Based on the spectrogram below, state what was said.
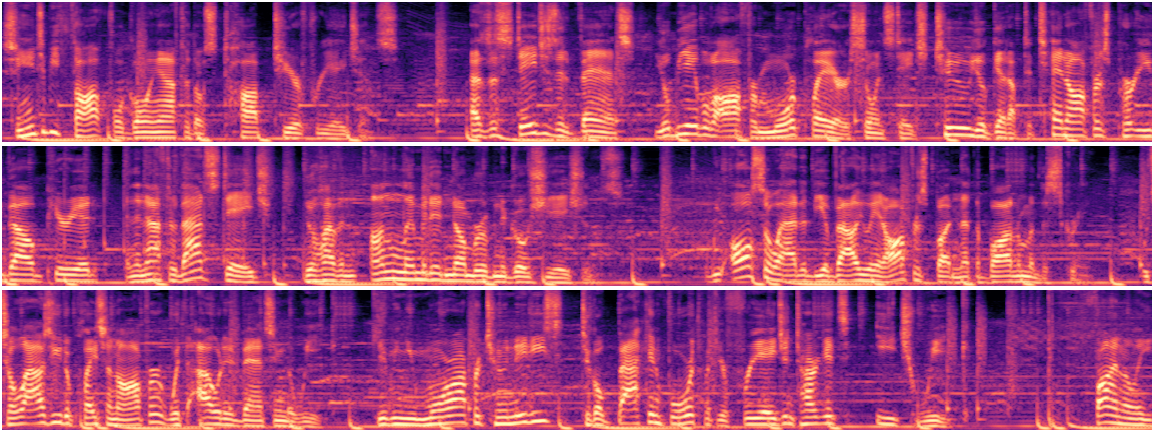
so you need to be thoughtful going after those top tier free agents. As the stages advance, you'll be able to offer more players, so in stage 2, you'll get up to 10 offers per eval period, and then after that stage, you'll have an unlimited number of negotiations. We also added the Evaluate Offers button at the bottom of the screen, which allows you to place an offer without advancing the week giving you more opportunities to go back and forth with your free agent targets each week. Finally,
